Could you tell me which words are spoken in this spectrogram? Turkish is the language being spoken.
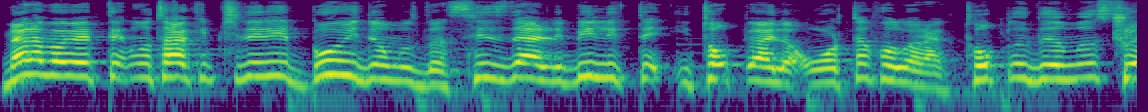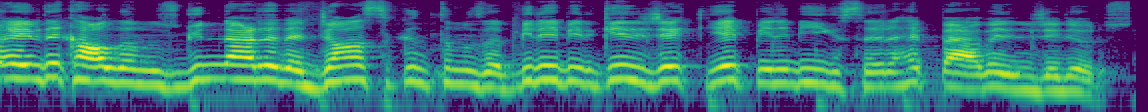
Merhaba Web Tekno takipçileri. Bu videomuzda sizlerle birlikte İtopya ile ortak olarak topladığımız şu evde kaldığımız günlerde de can sıkıntımıza birebir gelecek yepyeni bilgisayarı hep beraber inceliyoruz.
